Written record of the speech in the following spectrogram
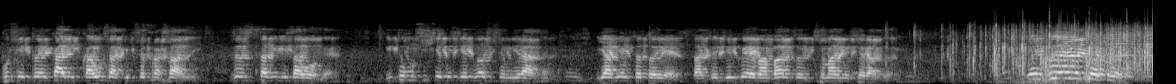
Później klękali w kałużach i przepraszali, że zostawili załogę. I tu musicie być jednością i razem. Ja wiem co to jest. Także dziękuję wam bardzo i trzymajmy się razem. Dziękujemy Piotrek.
